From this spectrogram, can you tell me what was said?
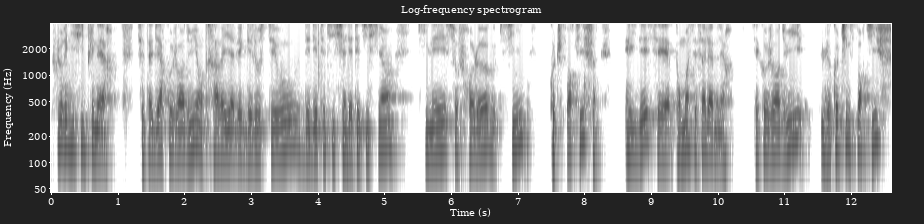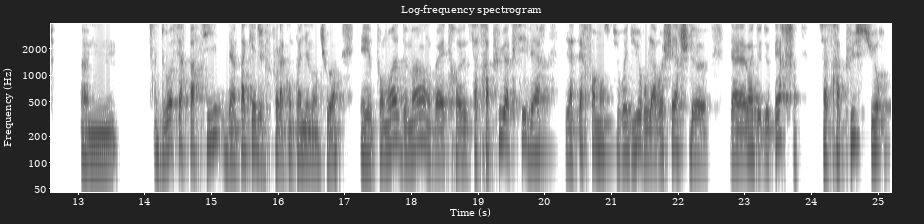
pluridisciplinaire. C'est-à-dire qu'aujourd'hui, on travaille avec des ostéos, des diététiciens, diététiciens, kinés, sophrologues, psy, coach sportif. Et l'idée, c'est, pour moi, c'est ça l'avenir. C'est qu'aujourd'hui, le coaching sportif euh, doit faire partie d'un package pour l'accompagnement, tu vois. Et pour moi, demain, on va être, ça sera plus axé vers la performance pure et dure ou la recherche de, de, de perf. Ça sera plus sur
